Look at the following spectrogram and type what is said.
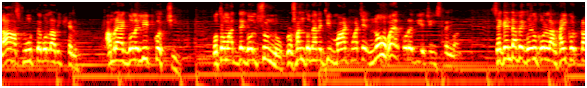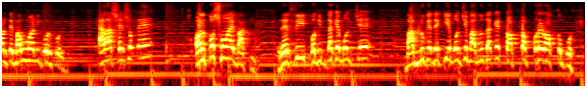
লাস্ট মুহূর্তে বলল আমি খেলব আমরা এক গোলে লিড করছি। প্রথমার্ধে গোল শূন্য। প্রশান্ত ব্যানার্জি মাঠ মাঠে নো হোয়ার করে দিয়েছে ইস্ট বেঙ্গল সেকেন্ড হাফে গোল করলাম হাইকোর্ট প্রান্তে বাবুমানি গোল করল। খেলা শেষ হতে অল্প সময় বাকি। রেফরি প্রদীপদাকে বলছে, বাবলুকে দেখিয়ে বলছে বাবলুদাকে টপ টপ করে রক্ত পড়ছে।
